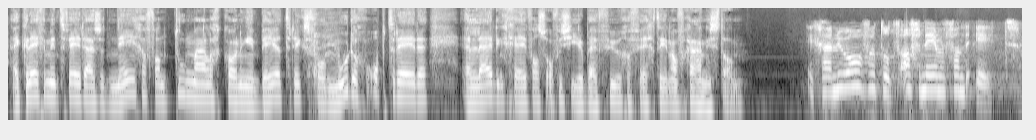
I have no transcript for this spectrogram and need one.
Hij kreeg hem in 2009 van toenmalig koningin Beatrix... voor moedig optreden en leiding geven als officier... bij vuurgevechten in Afghanistan. Ik ga nu over tot het afnemen van de eed.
